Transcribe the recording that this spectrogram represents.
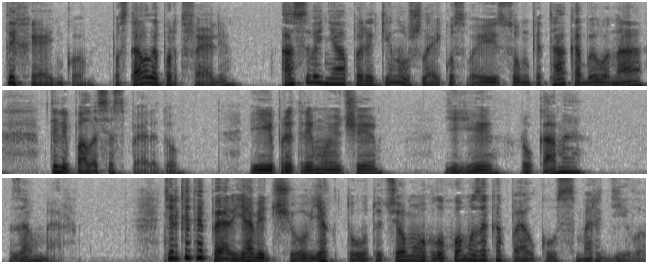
тихенько поставили портфелі, а свиня перекинув шлейку своєї сумки так, аби вона теліпалася спереду, і, притримуючи її руками, завмер. Тільки тепер я відчув, як тут, у цьому глухому закапелку, смерділо.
